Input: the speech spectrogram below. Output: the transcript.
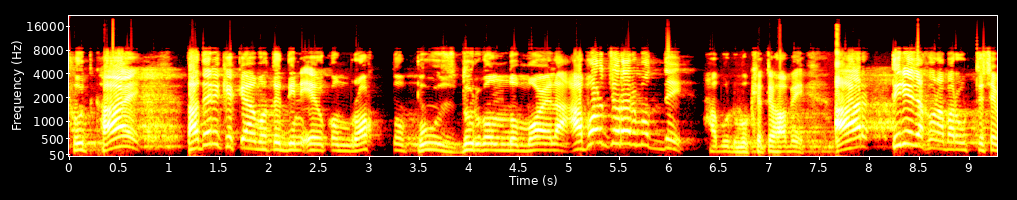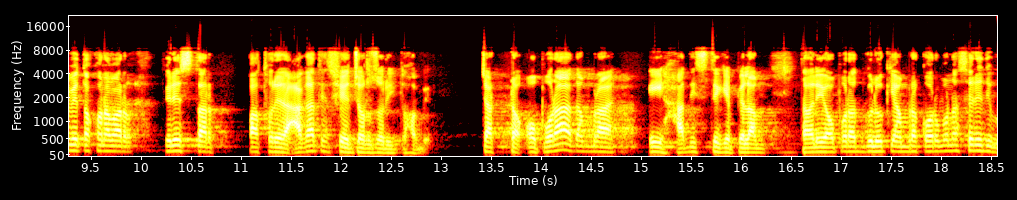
সুদ খায়, তাদেরকে কেয়ামতের দিন এরকম রক্ত পুজ, দুর্গন্ধ, ময়লা, আবর্জনার মধ্যে হাবুডুবু খেতে হবে। আর তীরে যখন আবার উঠতে চাইবে তখন আবার ফেরেস্তার পাথরের আঘাতে সে জর্জরিত হবে। চারটা অপরাধ আমরা এই হাদিস থেকে পেলাম। তাহলে এই অপরাধগুলো কি আমরা করব না ছেড়ে দিব?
